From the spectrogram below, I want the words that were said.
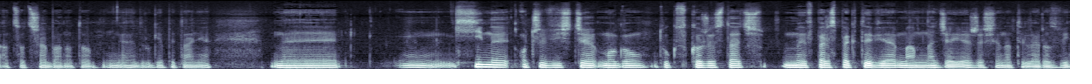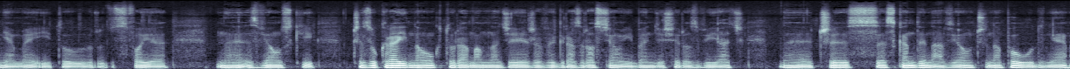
A co trzeba, no to drugie pytanie. Chiny oczywiście mogą tu skorzystać. My w perspektywie mam nadzieję, że się na tyle rozwiniemy i tu swoje e, związki, czy z Ukrainą, która mam nadzieję, że wygra z Rosją i będzie się rozwijać, e, czy ze Skandynawią, czy na południe,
